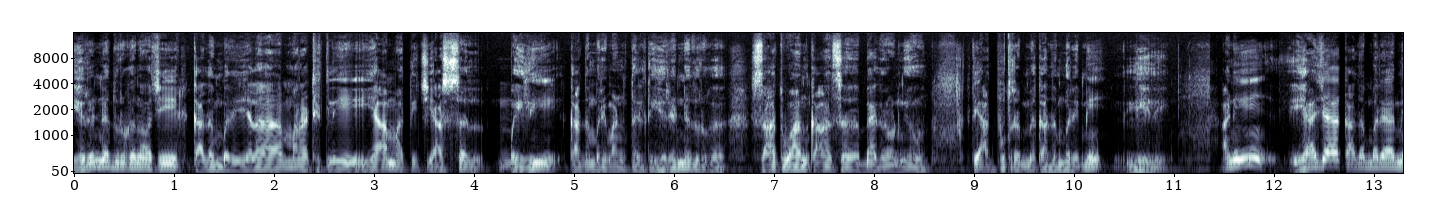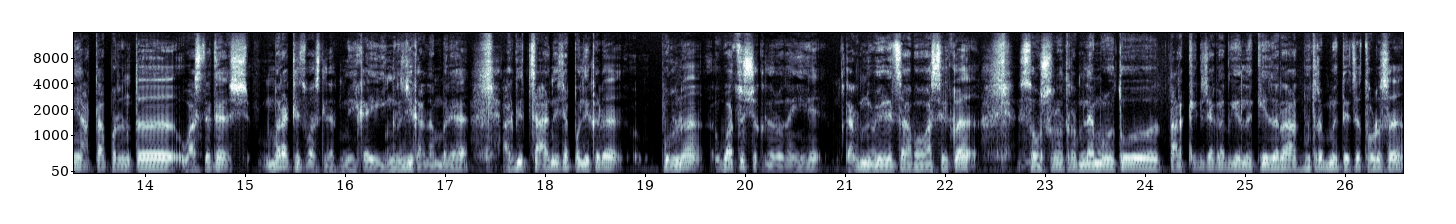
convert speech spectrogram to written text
हिरण्यदुर्ग नावाची कादंबरी ज्याला मराठीतली या मातीची अस्सल पहिली कादंबरी म्हणता येईल ती हिरण्यदुर्ग सात वाहन काळाचं बॅकग्राऊंड घेऊन ती अद्भुत रम्य कादंबरी मी लिहिली. आणि ह्या ज्या कादंबऱ्या मी आतापर्यंत वाचल्या त्या श- मराठीच वाचल्यात. मी काही इंग्रजी कादंबऱ्या अगदी चाळणीच्या पलीकडं पूर्ण वाचू शकलेलो नाही आहे. कारण वेळेचा अभाव असेल का संशोधनात रमल्यामुळं तो तार्किक जगात गेलं की जरा अद्भुत रम्यतेचं थोडंसं.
